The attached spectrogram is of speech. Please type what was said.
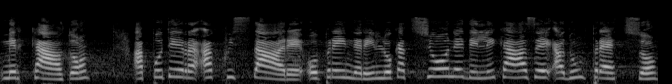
mercato a poter acquistare o prendere in locazione delle case ad un prezzo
